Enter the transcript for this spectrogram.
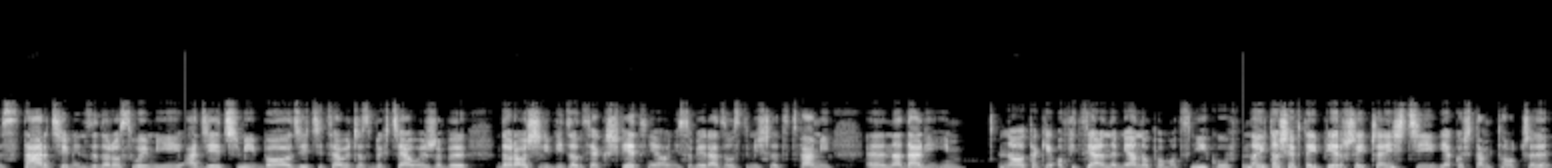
starcie między dorosłymi a dziećmi, bo dzieci cały czas by chciały, żeby dorośli, widząc jak świetnie oni sobie radzą z tymi śledztwami, e, nadali im no, takie oficjalne miano pomocników. No i to się w tej pierwszej części jakoś tam toczy.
